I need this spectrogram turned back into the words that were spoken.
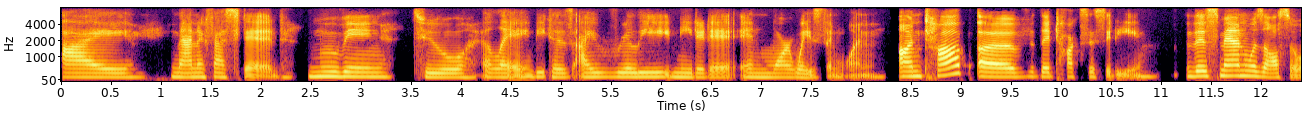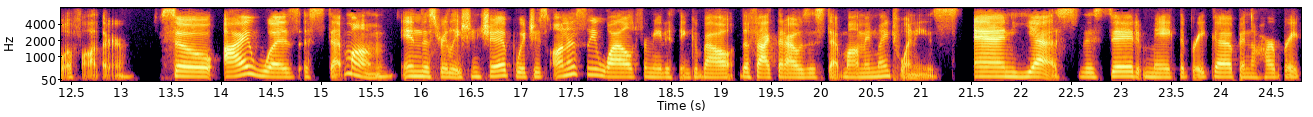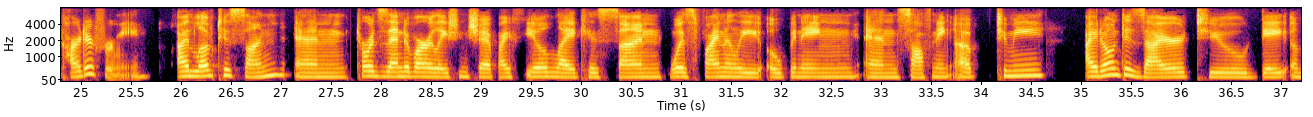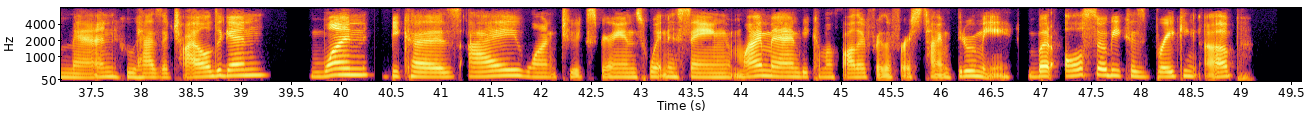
I manifested moving to LA because I really needed it in more ways than one. On top of the toxicity, this man was also a father. So I was a stepmom in this relationship, which is honestly wild for me to think about the fact that I was a stepmom in my 20s. And yes, this did make the breakup and the heartbreak harder for me. I loved his son. And towards the end of our relationship, I feel like his son was finally opening and softening up to me. I don't desire to date a man who has a child again. One, because I want to experience witnessing my man become a father for the first time through me, but also because breaking up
